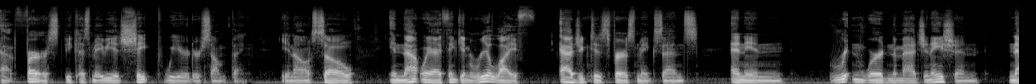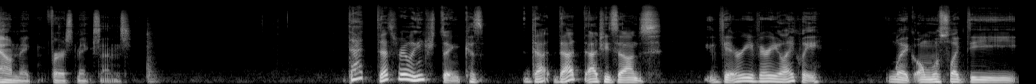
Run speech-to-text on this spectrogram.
at first because maybe it's shaped weird or something you know? So in that way i think in real life adjectives first make sense and in written word and imagination noun make first make sense. That that's really interesting because that that actually sounds very very likely. Like almost like the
